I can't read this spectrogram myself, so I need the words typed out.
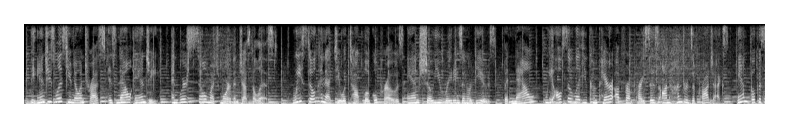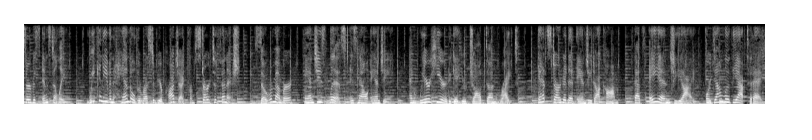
The Angie's list you know and trust is now Angi, and we're so much more than just a list. We still connect you with top local pros and show you ratings and reviews, but now we also let you compare upfront prices on hundreds of projects and book a service instantly. We can even handle the rest of your project from start to finish. So remember, Angie's list is now Angi, and we're here to get your job done right. Get started at Angi.com. That's A N G I, or download the app today.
